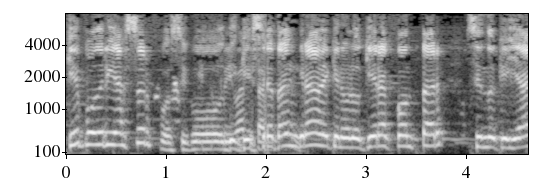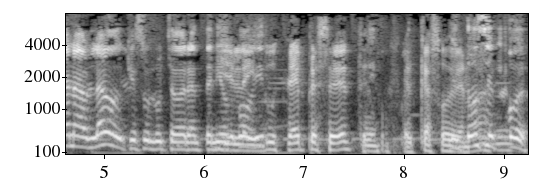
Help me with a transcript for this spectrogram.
¿qué podría ser? Pues, si como de rival que sea tan grave que no lo quieran contar, siendo que ya han hablado que sus luchadores han tenido Y en la COVID. industria hay precedentes. El caso de Entonces, pues,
